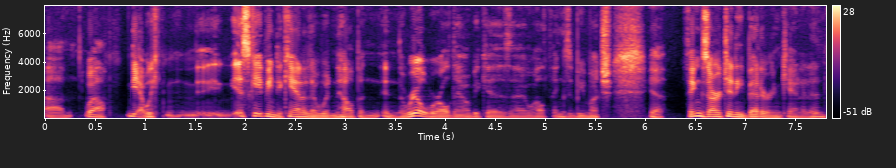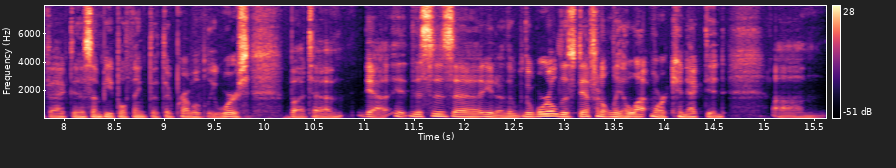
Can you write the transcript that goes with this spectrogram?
Um, well, yeah, we escaping to Canada wouldn't help in, in the real world now because, uh, well, things would be much, yeah, things aren't any better in Canada. In fact, uh, some people think that they're probably worse. But um, yeah, it, this is uh, you know the, the world is definitely a lot more connected, um,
